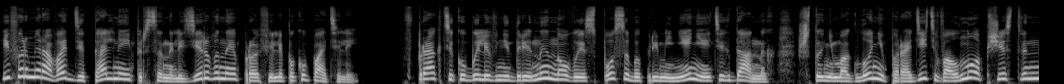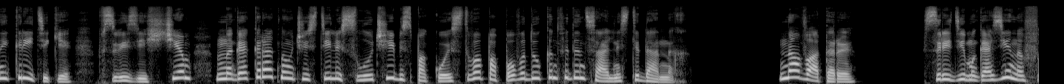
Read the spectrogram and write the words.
и формировать детальные персонализированные профили покупателей. В практику были внедрены новые способы применения этих данных, что не могло не породить волну общественной критики, в связи с чем многократно участились случаи беспокойства по поводу конфиденциальности данных. Новаторы. Среди магазинов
